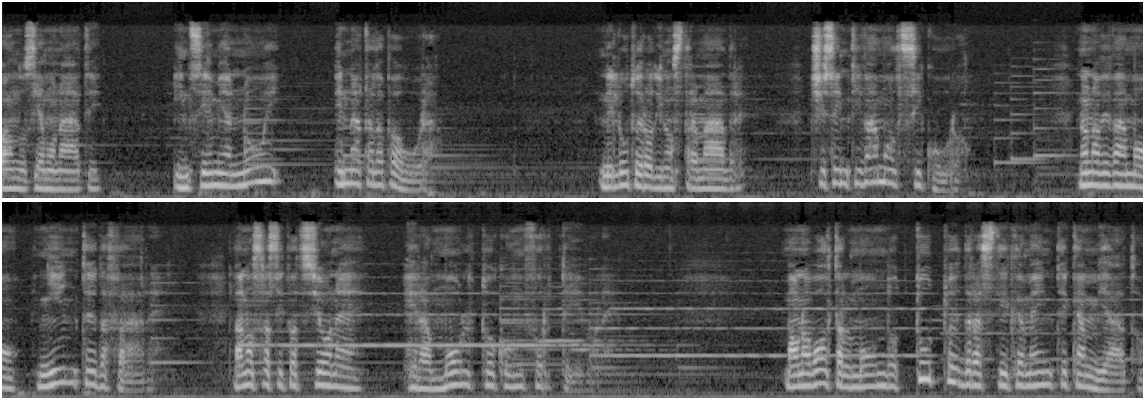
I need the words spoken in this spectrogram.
quando siamo nati, insieme a noi è nata la paura. Nell'utero di nostra madre ci sentivamo al sicuro. Non avevamo niente da fare. La nostra situazione era molto confortevole. Ma una volta al mondo tutto è drasticamente cambiato.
